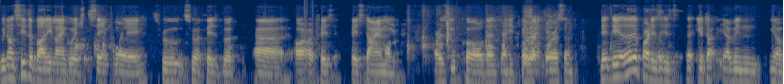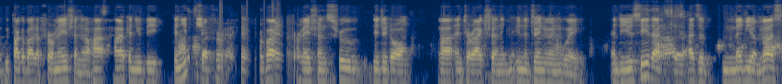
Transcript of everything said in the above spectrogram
we don't see the body language the same way through through a Facebook uh, or a face FaceTime or or a Zoom call than than if in person. The, the other part is, is that you talk. I mean, you know, we talk about affirmation. You know, how, how can you be? Can you provide affirmation through digital uh, interaction in, in a genuine way? And do you see that as a maybe a must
